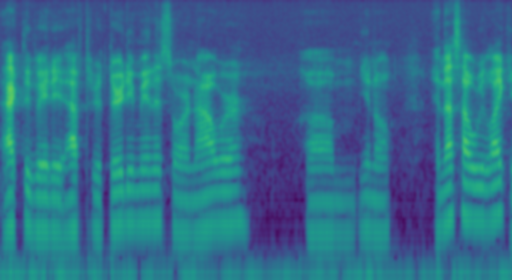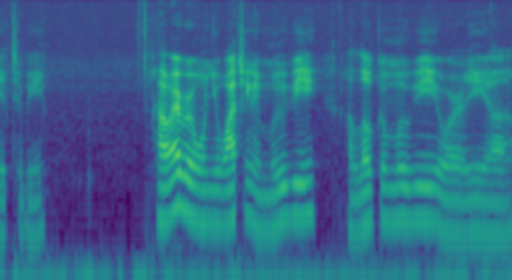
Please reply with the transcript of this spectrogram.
activated after 30 minutes or an hour um, you know and that's how we like it to be. However when you're watching a movie a local movie or a uh,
